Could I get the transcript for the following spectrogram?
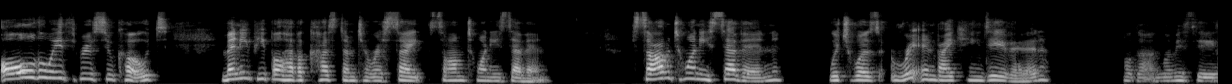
all the way through Sukkot, many people have a custom to recite Psalm 27. Psalm 27, which was written by King David. Hold on, let me see.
